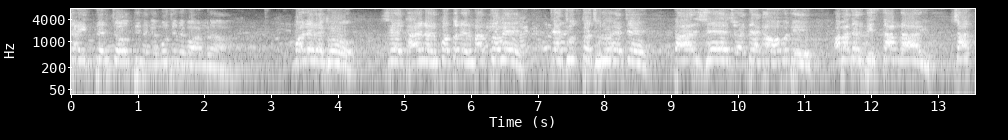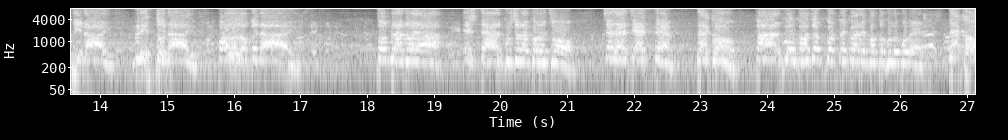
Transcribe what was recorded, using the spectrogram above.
সাহিত্যের চৌহদ্দি থেকে মুছে দেব আমরা। মনে রেখো সেই খায়নার পতনের মাধ্যমে যে যুদ্ধ শুরু হয়েছে, তার শেষ দেখা অবধি আমাদের বিশ্রাম নাই শান্তি নাই মৃত্যু নাই পরলোক নাই। তোমরা নয়া ইশতেহার ঘোষণা করেছ। চ্যালেঞ্জ অ্যাকসেপ্ট দেখো কার বুক হজম করতে পারে কতগুলো বলে? দেখো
